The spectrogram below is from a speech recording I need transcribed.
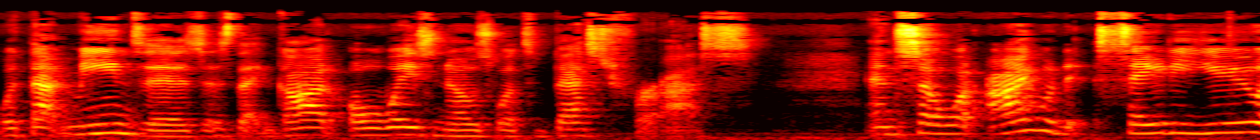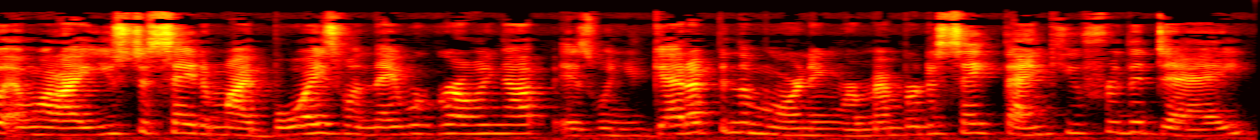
What that means is, is that God always knows what's best for us. And so what I would say to you and what I used to say to my boys when they were growing up is when you get up in the morning, remember to say thank you for the day.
